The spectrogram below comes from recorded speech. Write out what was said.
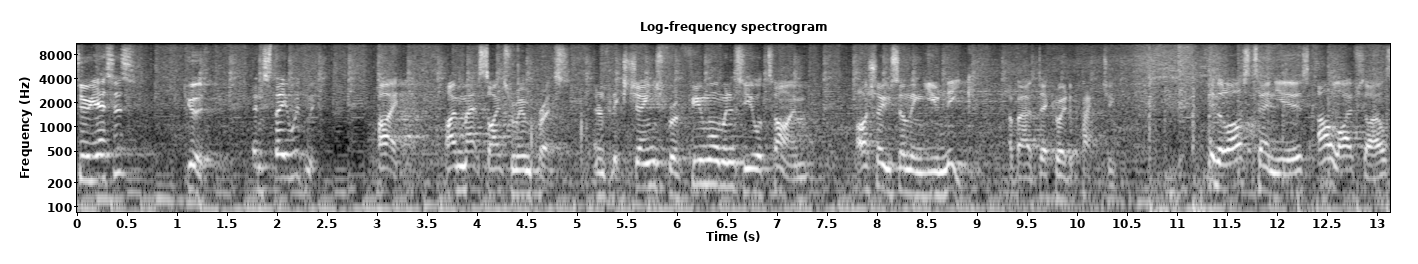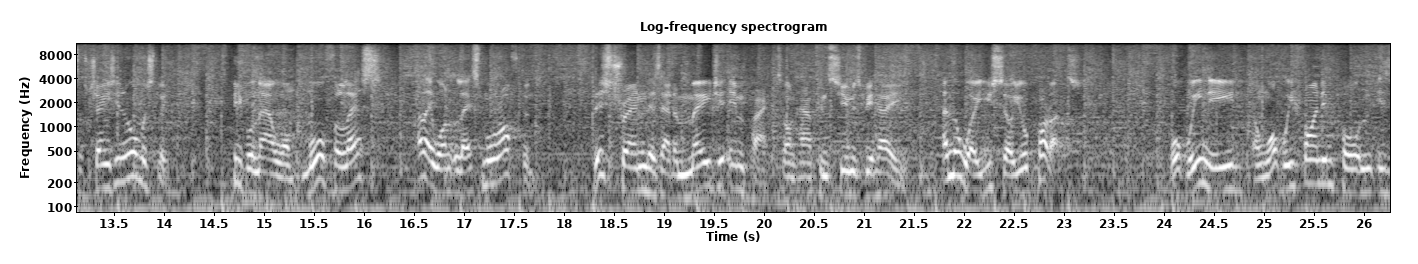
Two yeses? Good. Then stay with me. Hi, I'm Matt Sykes from Impress, and in exchange for a few more minutes of your time, I'll show you something unique about decorated packaging. In the last 10 years, our lifestyles have changed enormously. People now want more for less, and they want less more often. This trend has had a major impact on how consumers behave and the way you sell your products. What we need and what we find important is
